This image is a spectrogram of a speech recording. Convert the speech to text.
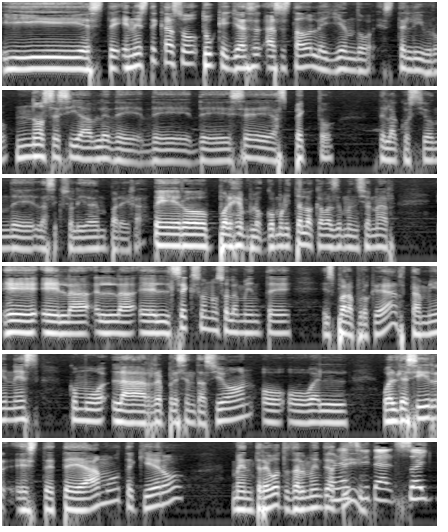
Y este, en este caso, tú que ya has- estado leyendo este libro, no sé si hable de, de- de ese aspecto de la cuestión de la sexualidad en pareja. Pero, por ejemplo, como ahorita lo acabas de mencionar, eh, eh, el sexo no solamente es para procrear, también es como la representación o, o el, o el decir, este, te amo, te quiero, me entrego totalmente Ahora a sí, ti. soy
